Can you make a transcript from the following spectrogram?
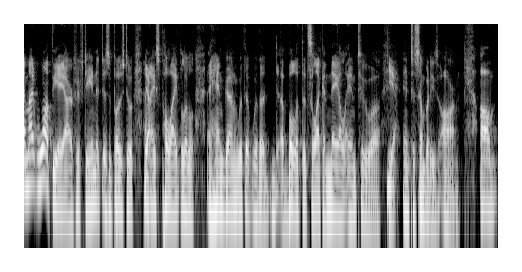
I might want the AR-15 as opposed to a Yeah. nice, polite little handgun with a with a, a bullet that's like a nail into uh, Yeah. into somebody's arm. Um,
